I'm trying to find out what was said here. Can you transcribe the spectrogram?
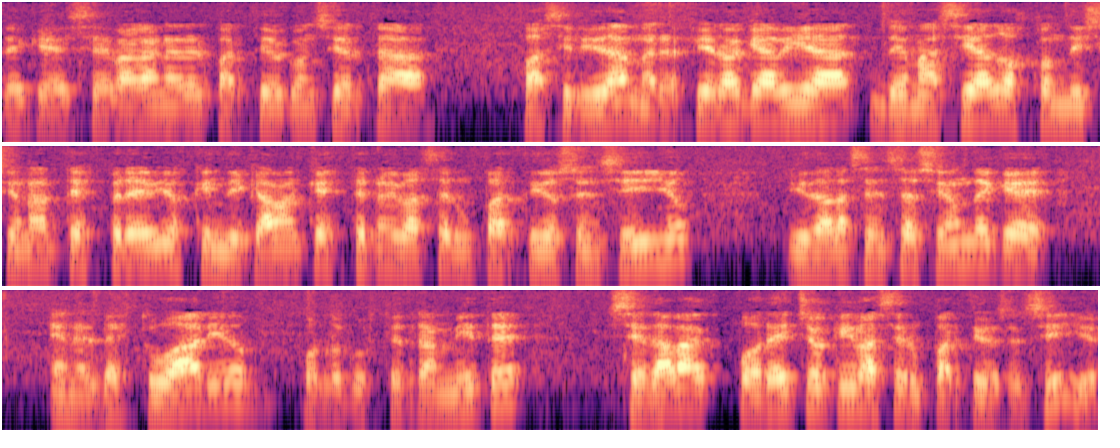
de que se va a ganar el partido con cierta facilidad. Me refiero a que había demasiados condicionantes previos que indicaban que este no iba a ser un partido sencillo y da la sensación de que en el vestuario, por lo que usted transmite, se daba por hecho que iba a ser un partido sencillo.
